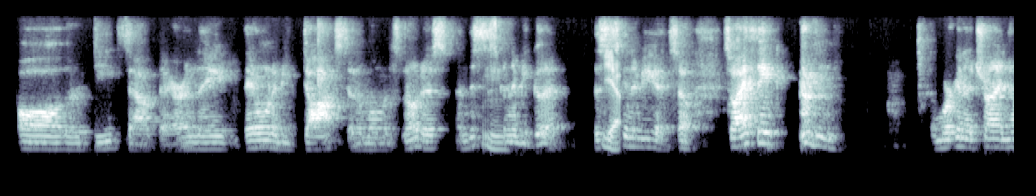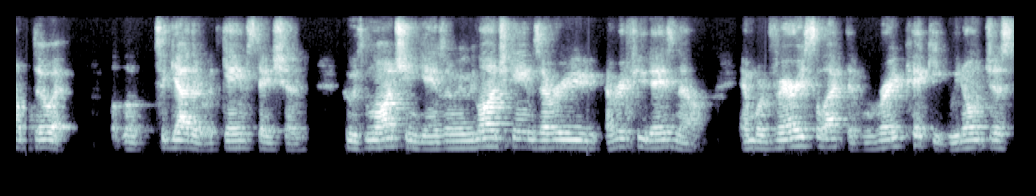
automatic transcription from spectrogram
all their deeds out there and they they don't want to be doxxed at a moment's notice. And this is Mm. going to be good. This Yeah. is going to be good. So so I think we're going to try and help do it together with GameStation, who's launching games. I mean, we launch games every every few days now, and we're very selective. We're very picky. We don't just.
